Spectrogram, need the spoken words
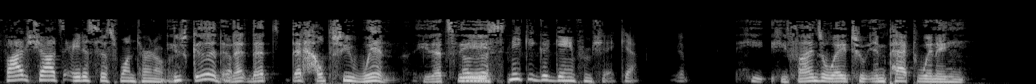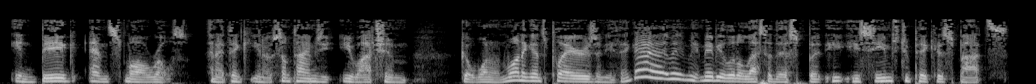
Five shots, eight assists, one turnover. He's good. Yep. And that, that, that helps you win. That's the, that a sneaky good game from Shake. Yeah. Yep. He, he finds a way to impact winning in big and small roles. And I think, you know, sometimes you, you watch him go one on one against players and you think, eh, maybe, maybe, a little less of this, but he, he seems to pick his spots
